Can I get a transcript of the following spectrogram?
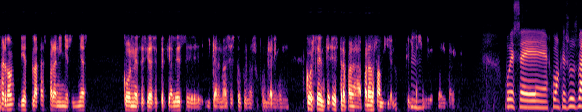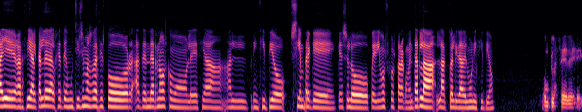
perdón, 10 plazas para niños y niñas con necesidades especiales eh, y que además esto pues no supondrá ningún coste extra para, para la familia, ¿no? Que viene pues eh, Juan Jesús Valle García, alcalde de Algete, muchísimas gracias por atendernos. Como le decía al principio, siempre que, se lo pedimos pues para comentar la, actualidad del municipio. Un placer, eh,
